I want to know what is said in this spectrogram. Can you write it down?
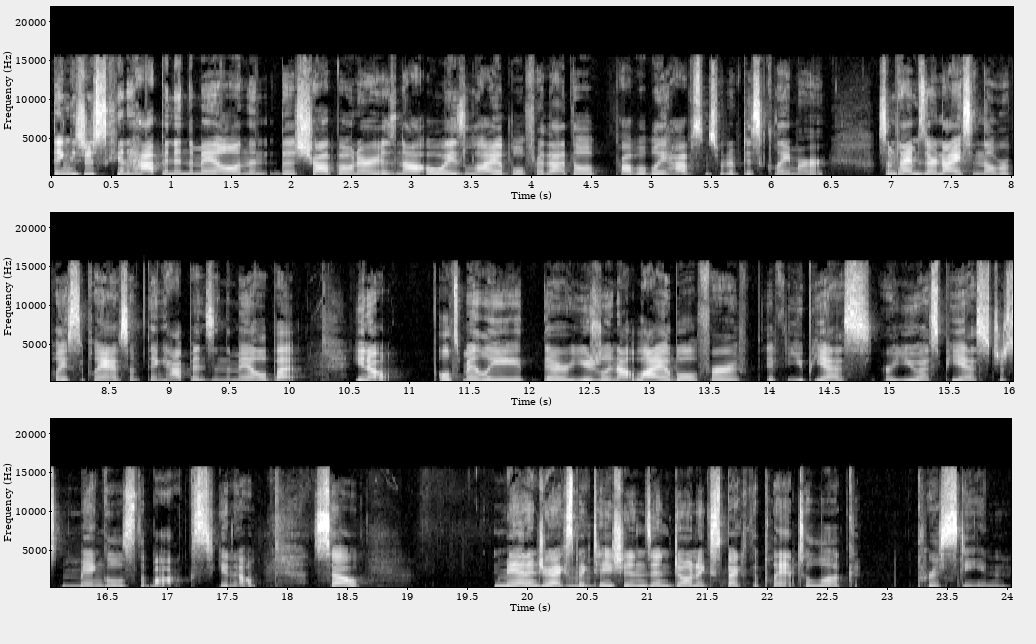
things just can happen in the mail, and then the shop owner is not always liable for that. They'll probably have some sort of disclaimer. Sometimes they're nice and they'll replace the plant if something happens in the mail, but you know, ultimately they're usually not liable for if UPS or USPS just mangles the box, you know. So manage your mm-hmm. expectations and don't expect the plant to look pristine.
